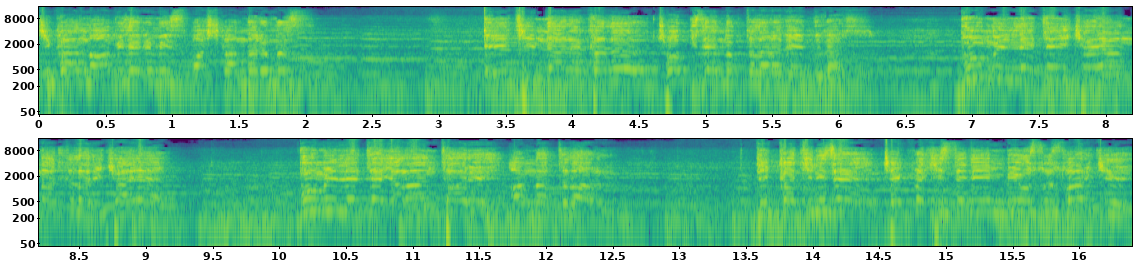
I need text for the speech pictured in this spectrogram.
çıkan abilerimiz, başkanlarımız eğitimle alakalı çok güzel noktalara değindiler. Bu millete hikaye anlattılar hikaye. Bu millete yalan tarih anlattılar. Dikkatinize çekmek istediğim bir husus var ki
